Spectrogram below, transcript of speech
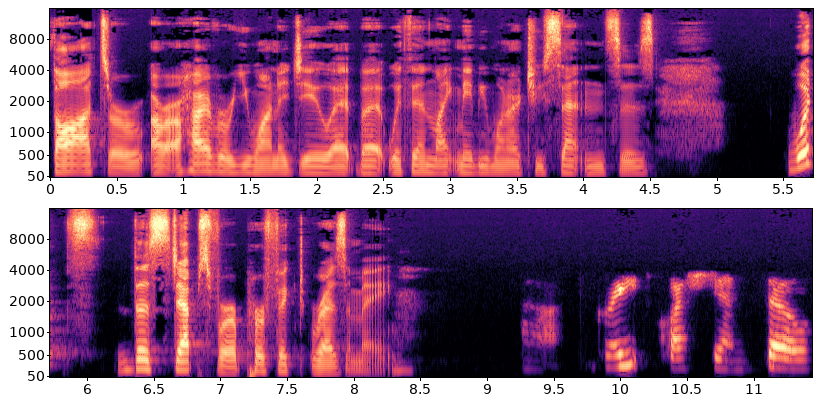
thoughts or, or however you want to do it, but within like maybe one or two sentences What's the steps for a perfect resume? Uh, great question. So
